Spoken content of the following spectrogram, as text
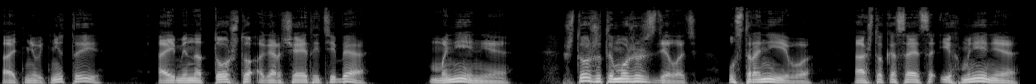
Отнюдь не ты, а именно то, что огорчает и тебя. Мнение. Что же ты можешь сделать? Устрани его. А что касается их мнения,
